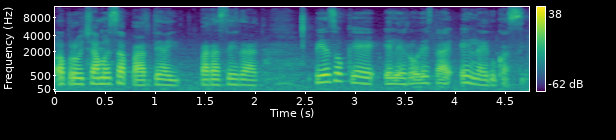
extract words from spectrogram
aprovechamos esa parte ahí para cerrar, pienso que el error está en la educación.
